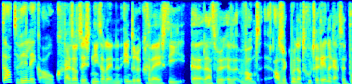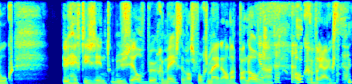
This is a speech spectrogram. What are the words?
dat wil ik ook. Maar dat is niet alleen een indruk geweest die, uh, laten we, uh, want als ik me dat goed herinner uit het boek u heeft die zin toen u zelf burgemeester was, volgens mij in Anna Palona, ja. ook gebruikt. Ja,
